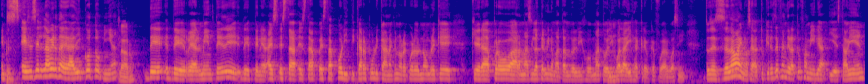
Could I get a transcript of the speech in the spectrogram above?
Entonces, esa es la verdadera dicotomía Claro. de, de realmente de, de tener esta, esta, esta política republicana que no recuerdo el nombre que, que era pro armas y la terminó matando el hijo, mató el hijo a la hija, creo que fue algo así. Entonces, esa es la vaina, o sea, tú quieres defender a tu familia y está bien,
